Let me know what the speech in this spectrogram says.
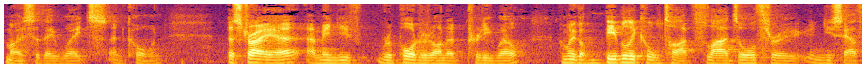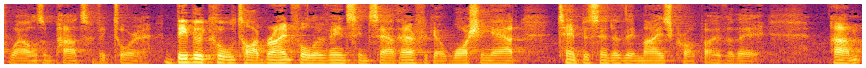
most of their wheats and corn. Australia, I mean, you've reported on it pretty well. And we've got biblical type floods all through New South Wales and parts of Victoria. Biblical type rainfall events in South Africa washing out 10% of their maize crop over there. Um,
